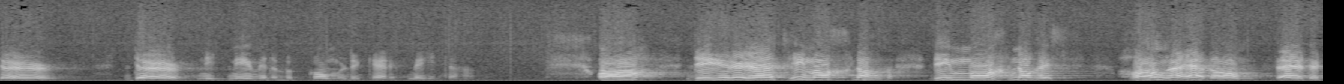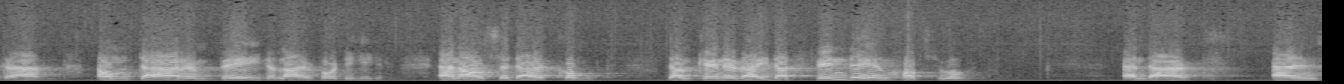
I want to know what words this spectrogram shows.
durft. Durft niet meer met de bekommerde kerk mee te gaan. Oh, die Rut, die mocht nog, die mocht nog eens honger hebben om verder te gaan. Om daar een bedelaar voor Heer. En als ze daar komt, dan kunnen wij dat vinden in Gods woord. En daar, en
